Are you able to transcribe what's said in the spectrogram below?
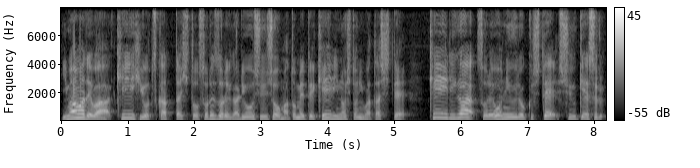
今までは経費を使った人それぞれが領収書をまとめて経理の人に渡して経理がそれを入力して集計する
